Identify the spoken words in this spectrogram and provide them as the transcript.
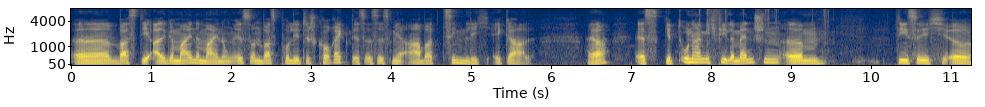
was die allgemeine Meinung ist und was politisch korrekt ist. Es ist mir aber ziemlich egal. Ja, es gibt unheimlich viele Menschen, ähm, die sich äh,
